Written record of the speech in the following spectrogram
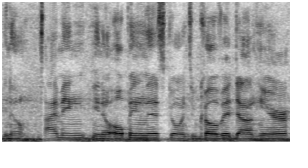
you know, timing, you know, opening this, going through COVID down here.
